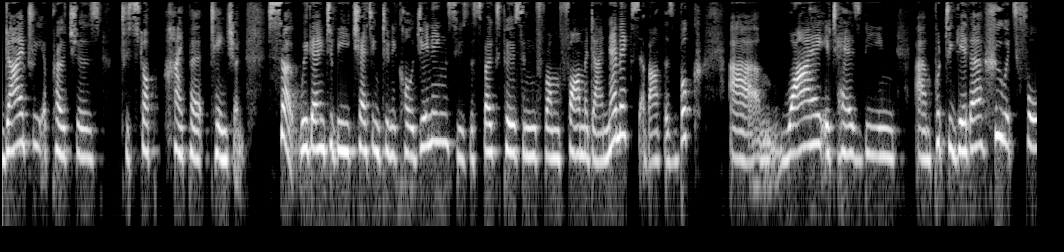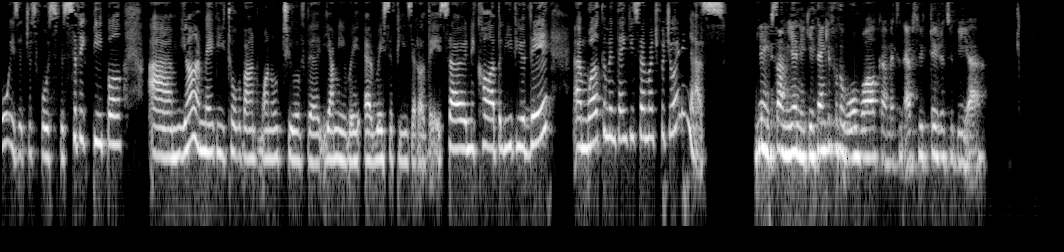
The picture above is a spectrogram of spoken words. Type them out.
Dietary approaches to stop hypertension. So we're going to be chatting to Nicole Jennings, who's the spokesperson from Pharma Dynamics about this book, um, why it has been um, put together, who it's for. Is it just for specific people? Um, yeah, and maybe talk about one or two of the yummy re- uh, recipes that are there. So Nicole, I believe you're there. Um, welcome and thank you so much for joining us. Yes, I'm here, Nikki. Thank you for the warm welcome. It's an absolute pleasure to be here.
